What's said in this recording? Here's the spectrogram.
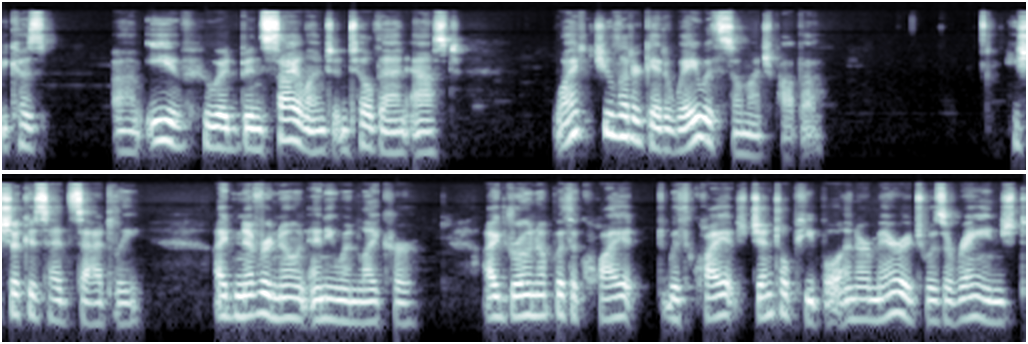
Because um, Eve, who had been silent until then, asked, Why did you let her get away with so much, Papa? He shook his head sadly. I'd never known anyone like her. I'd grown up with a quiet with quiet, gentle people, and our marriage was arranged.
